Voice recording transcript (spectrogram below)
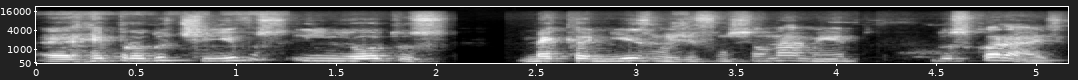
é, reprodutivos e em outros mecanismos de funcionamento dos corais.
